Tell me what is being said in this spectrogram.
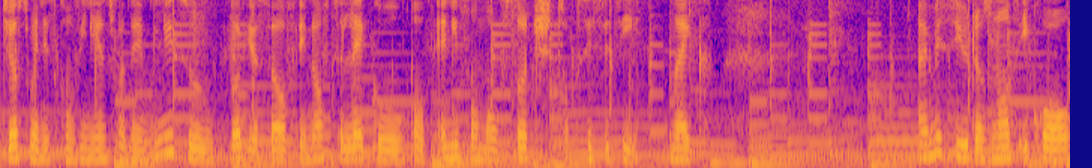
just when it's convenient for them. You need to love yourself enough to let go of any form of such toxicity. Like, I miss you does not equal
